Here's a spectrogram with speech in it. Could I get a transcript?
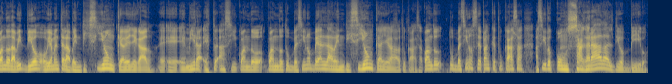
cuando David vio obviamente la bendición que había llegado. Eh, eh, eh, mira, esto es así, cuando, cuando tus vecinos vean la bendición que ha llegado a tu casa, cuando tus vecinos sepan que tu casa ha sido consagrada al Dios vivo,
